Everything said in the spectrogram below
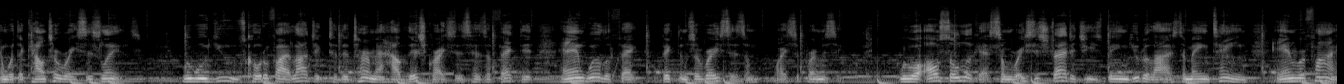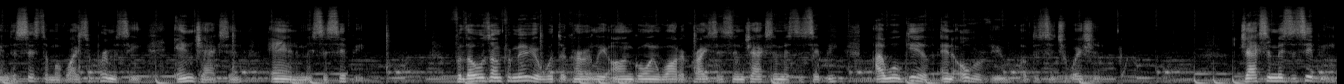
and with a counter-racist lens. We will use codified logic to determine how this crisis has affected and will affect victims of racism, white supremacy. We will also look at some racist strategies being utilized to maintain and refine the system of white supremacy in Jackson and Mississippi. For those unfamiliar with the currently ongoing water crisis in Jackson, Mississippi, I will give an overview of the situation. Jackson, Mississippi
